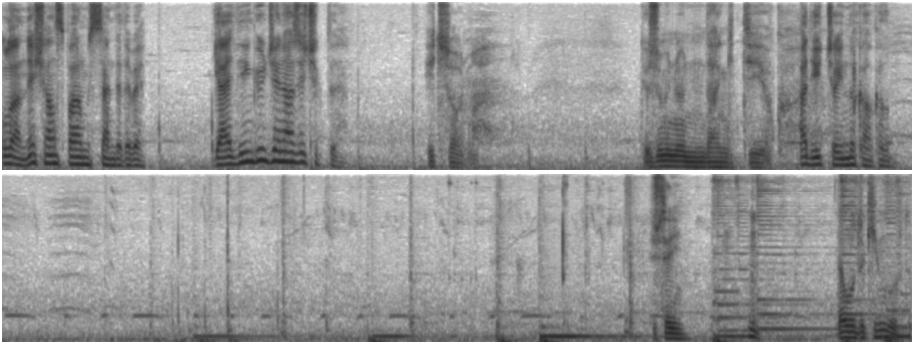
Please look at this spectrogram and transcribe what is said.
Ulan ne şans varmış sende de be. Geldiğin gün cenaze çıktı. Hiç sorma. Gözümün önünden gittiği yok. Hadi iç çayında kalkalım. Hüseyin. Davud'u kim vurdu?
